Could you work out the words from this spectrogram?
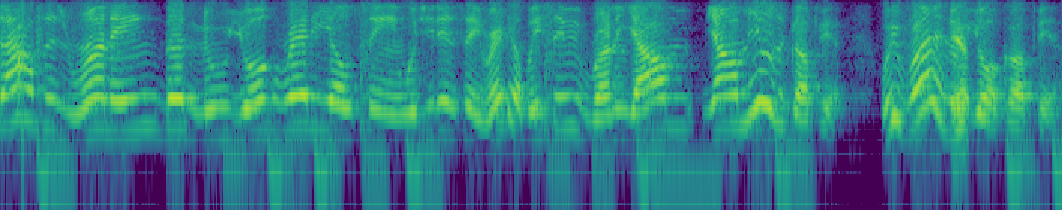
South is running the New York radio scene, which he didn't say radio, but he said we running y'all y'all music up here. We running New Yep. York up here.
